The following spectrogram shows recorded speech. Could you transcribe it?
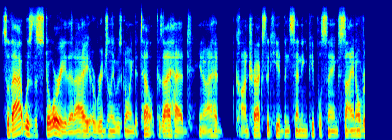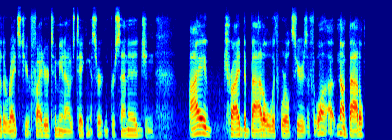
so that was the story that I originally was going to tell because I had, you know, I had contracts that he had been sending people saying sign over the rights to your fighter to me and I was taking a certain percentage and I tried to battle with World Series of well, uh, not battle.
